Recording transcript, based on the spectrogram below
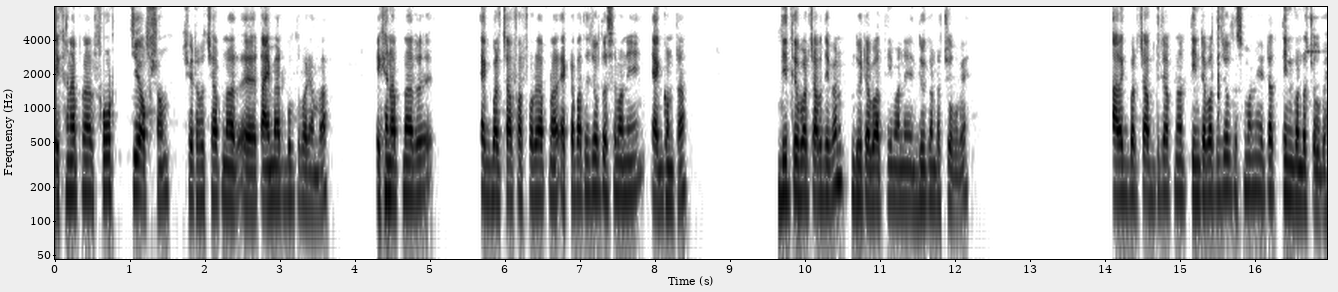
এখানে আপনার ফোর্থ যে অপশন সেটা হচ্ছে আপনার টাইমার বলতে পারি আমরা। এখানে আপনার একবার চাপার পরে আপনার একটা বাতি জ্বলতেছে মানে এক ঘণ্টা। দ্বিতীয়বার চাপ দিবেন, দুইটা বাতি মানে দুই ঘণ্টা চলবে। আরেকবার চাপ দিলে আপনার তিনটা বাতি চলতেছে মানে এটা তিন ঘণ্টা চলবে।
